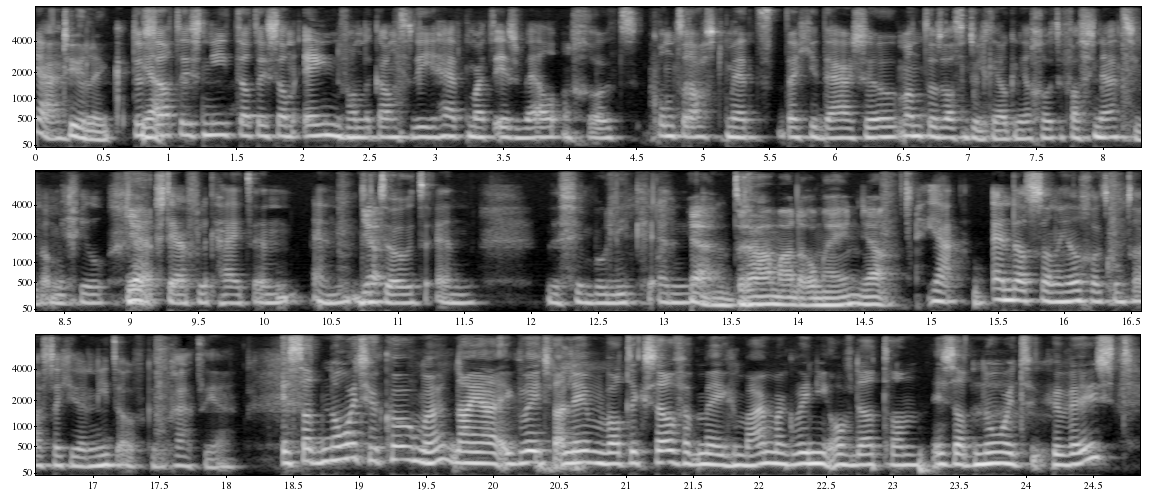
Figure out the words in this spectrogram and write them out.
ja. tuurlijk. Dus ja. dat is niet, dat is dan één van de kansen die je hebt, maar het is wel een groot contrast met dat je daar zo, want dat was natuurlijk ook een heel grote fascinatie van Michiel, Ja. sterfelijkheid en, en de Ja. dood en de symboliek en Ja, een drama eromheen. Ja, ja, en dat is dan een heel groot contrast dat je daar niet over kunt praten, ja. Is dat nooit gekomen? Nou ja, ik weet alleen wat ik zelf heb meegemaakt, maar ik weet niet of dat dan... Is dat nooit geweest?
